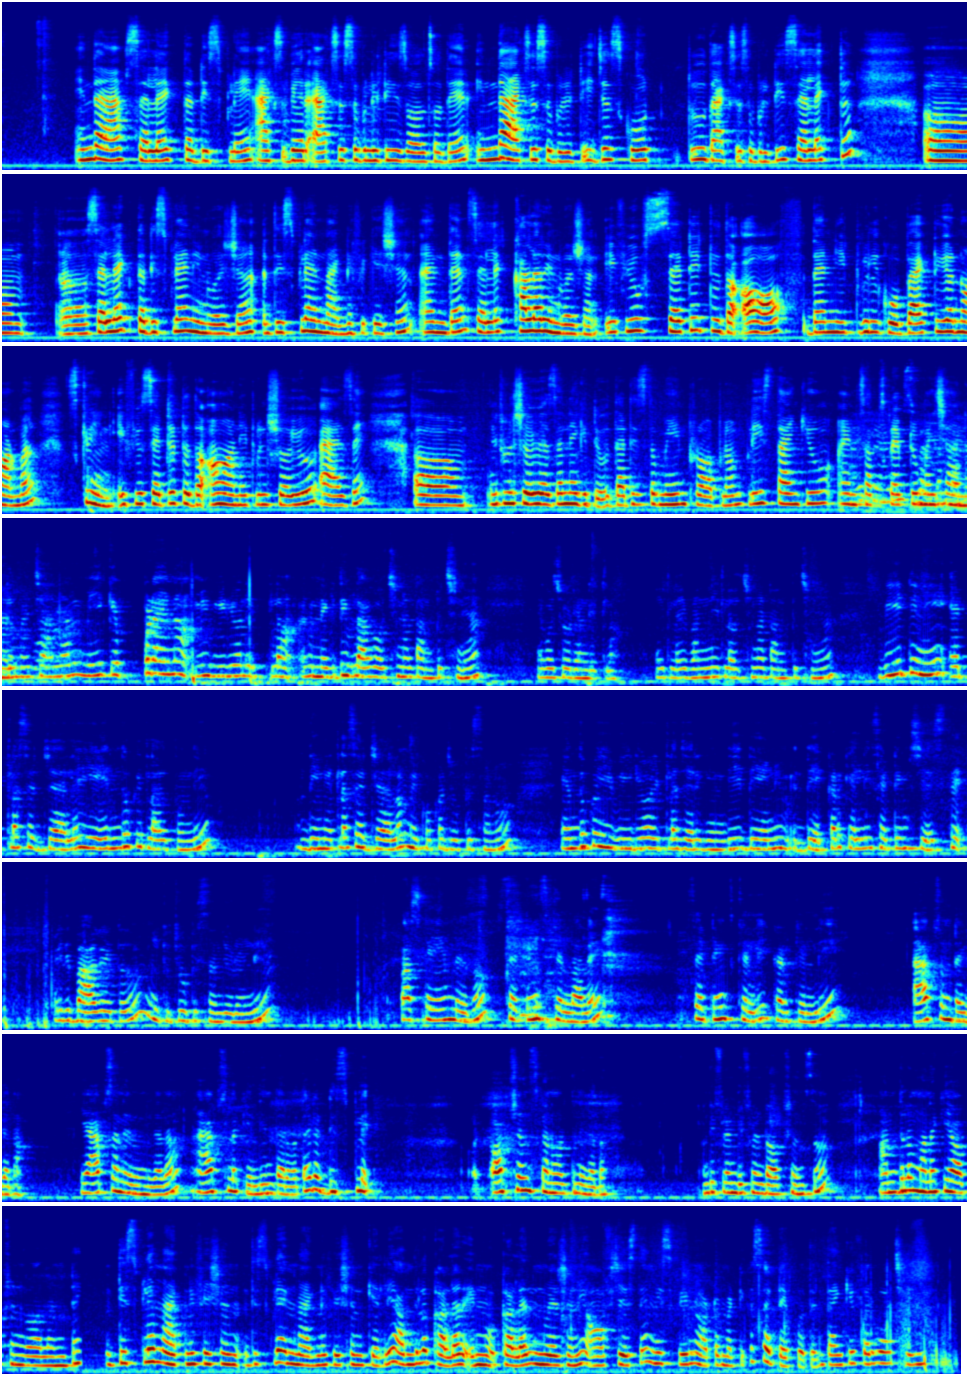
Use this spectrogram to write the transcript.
In the app select the display. Where accessibility is also there. In the accessibility just go to the accessibility. Select um, uh, select the display and inversion display and magnification and then select color inversion if you set it to the off then it will go back to your normal screen if you set it to the on it will show you as a um, it will show you as a negative that is the main problem please thank you and subscribe to my channel my channel మీకు ఎప్పుడైనా మీ వీడియోలు ఇట్లా negative లాగా వచ్చినట్టు అనిపించినాయా ఇగో చూడండి ఇట్లా ఇట్లా ఇవన్నీ ఇట్లా వచ్చినట్టు అనిపించినాయా వీటిని ఎట్లా సెట్ చేయాలి? ఎందుకు ఇట్లా అవుతుంది? దీన్ని ఎట్లా సెట్ చేయాలో మీకు ఒక చూపిస్తాను. ఎందుకు ఈ వీడియో ఇట్లా జరిగింది? దేని దే- ఎక్కడికి వెళ్ళి సెట్టింగ్స్ చేస్తే ఇది బాగా అవుతుందో మీకు చూపిస్తాను చూడండి. ఫస్ట్ ఏం లేదు. సెట్టింగ్స్కి వెళ్ళాలి. సెట్టింగ్స్కి వెళ్ళి ఇక్కడికి వెళ్ళి యాప్స్ ఉంటాయి కదా. యాప్స్ అనేది ఉంది కదా. యాప్స్లోకి వెళ్ళిన తర్వాత ఇక్కడ డిస్ప్లే ఆప్షన్స్ కనబడుతున్నాయి కదా. డిఫరెంట్ డిఫరెంట్ ఆప్షన్స్ అందులో మనకి ఆప్షన్ కావాలంటే డిస్ప్లే మ్యాగ్నిఫికేషన్ డిస్ప్లే అండ్ మ్యాగ్నిఫిషన్కి వెళ్ళి అందులో కలర్ ఇన్ కలర్ ఇన్వర్జన్ని ఆఫ్ చేస్తే మీ స్క్రీన్ ఆటోమేటిక్గా సెట్ అయిపోతుంది. Thank you for watching.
